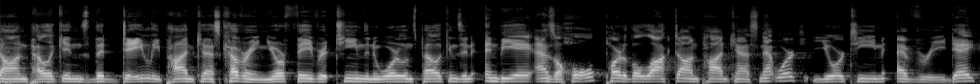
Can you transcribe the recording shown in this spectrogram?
On Pelicans, the daily podcast covering your favorite team, the New Orleans Pelicans, and NBA as a whole, part of the Locked On Podcast Network, your team every day,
